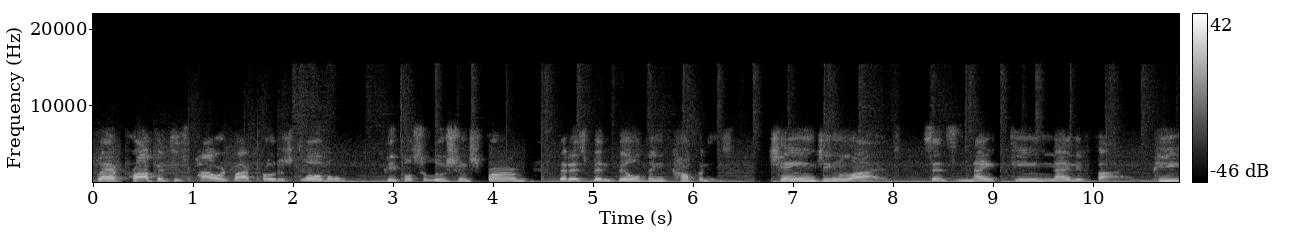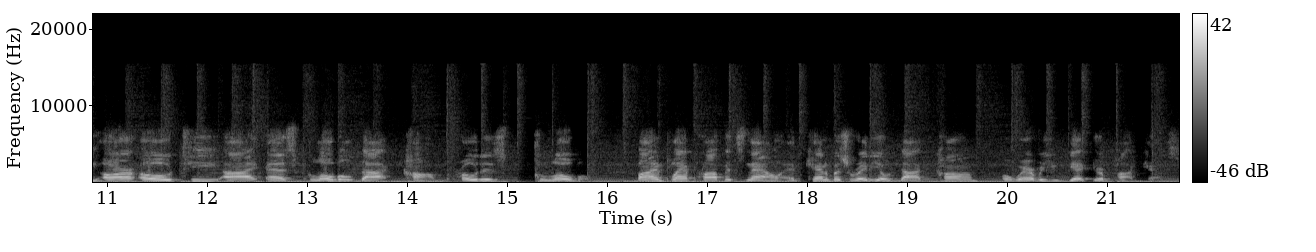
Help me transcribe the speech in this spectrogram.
Plant Profits is powered by Protis Global, people solutions firm that has been building companies, changing lives since 1995. P R O T I S global.com. Protis Global. Find Plant Profits now at cannabisradio.com or wherever you get your podcasts.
